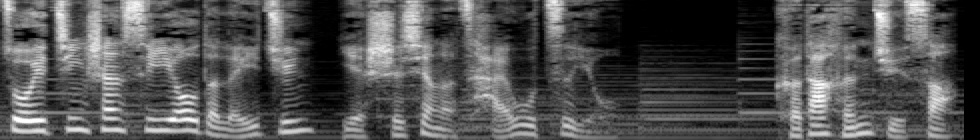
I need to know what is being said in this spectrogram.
作为金山 CEO 的雷军也实现了财务自由，可他很沮丧。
